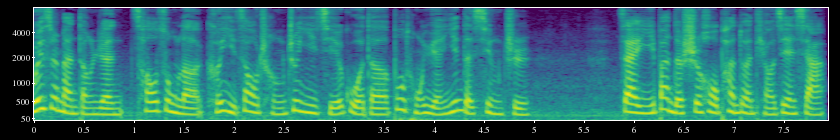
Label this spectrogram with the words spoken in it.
w i s e r m a n 等人操纵了可以造成这一结果的不同原因的性质。在一半的事后判断条件下，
